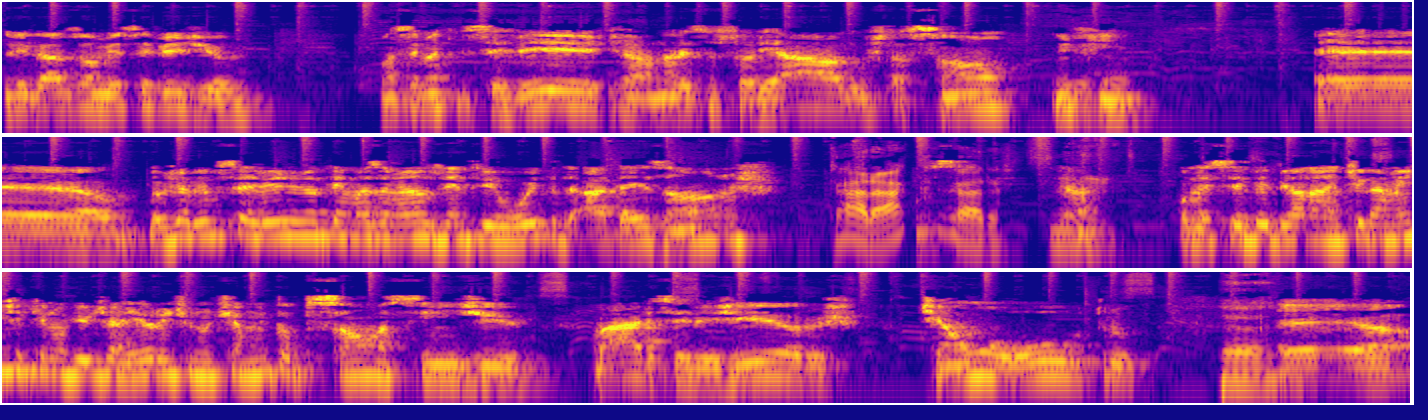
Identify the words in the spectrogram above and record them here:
ligados ao meio cervejeiro. Lançamento de cerveja, análise sensorial, degustação, enfim. Uhum. É, eu já bebo cerveja já tem mais ou menos entre 8 a 10 anos. Caraca, cara. É. Comecei bebendo antigamente aqui no Rio de Janeiro, a gente não tinha muita opção assim de bares cervejeiros, tinha um ou outro. Uhum. É,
